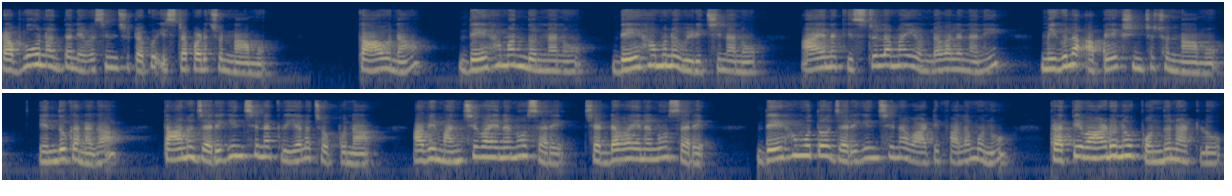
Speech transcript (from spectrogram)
ప్రభువునద్ద నివసించుటకు ఇష్టపడుచున్నాము. కావున దేహమందున్నను దేహమును విడిచినను ఆయనకిష్టులమై ఉండవలనని మిగుల అపేక్షించుచున్నాము. ఎందుకనగా తాను జరిగించిన క్రియల చొప్పున అవి మంచివైనను సరే చెడ్డవైనను సరే దేహముతో జరిగించిన వాటి ఫలమును ప్రతివాడును పొందునట్లు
